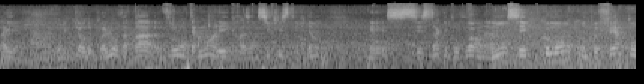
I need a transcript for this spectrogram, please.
pareil, un conducteur de poids lourd ne va pas volontairement aller écraser un cycliste, évidemment. Mais c'est ça qu'il faut voir en amont, c'est comment on peut faire pour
